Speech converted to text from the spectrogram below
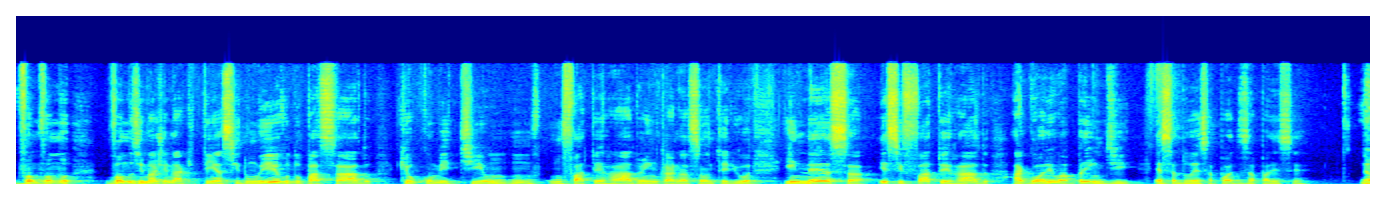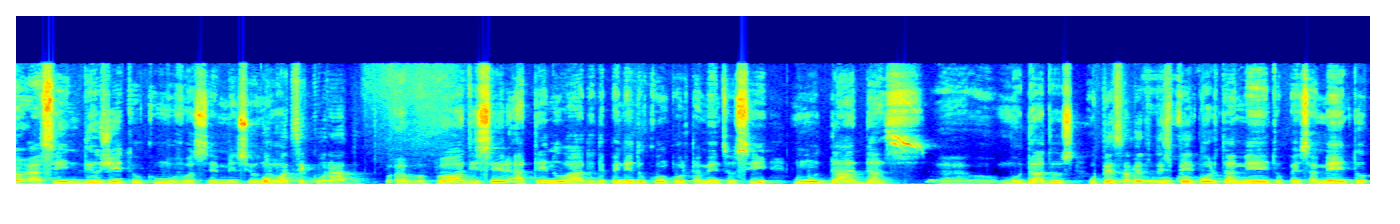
Vamos, vamos, Vamos imaginar que tenha sido um erro do passado, que eu cometi um, um, um, fato errado em encarnação anterior, e nessa, esse fato errado, agora eu aprendi. Essa doença pode desaparecer? Não, assim, do jeito como você mencionou. Ou pode ser curado? Pode ser atenuado, dependendo do comportamento, se mudadas eh, mudados o pensamento do o comportamento, o pensamento,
